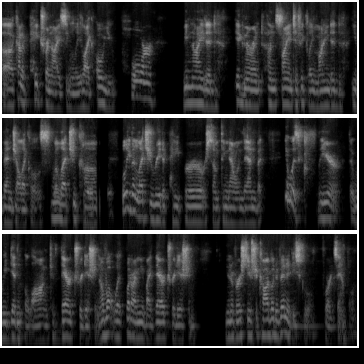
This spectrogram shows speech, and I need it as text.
uh, kind of patronizingly, like, oh, you poor, benighted, ignorant, unscientifically minded evangelicals. We'll let you come. We'll even let you read a paper or something now and then, but it was clear that we didn't belong to their tradition. Now, what, what, what do I mean by their tradition? University of Chicago Divinity School, for example,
